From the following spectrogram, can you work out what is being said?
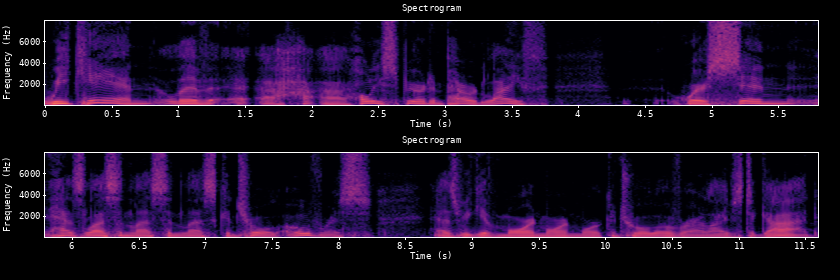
we can live a, a, a Holy Spirit empowered life where sin has less and less and less control over us as we give more and more and more control over our lives to God,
